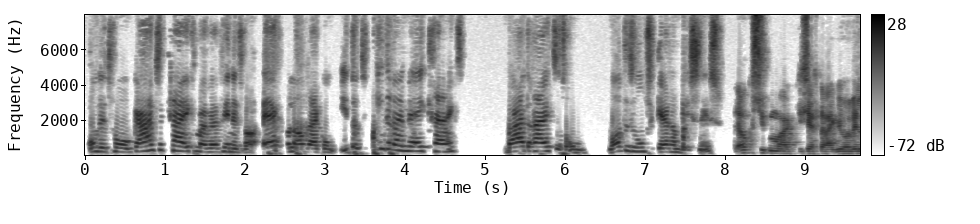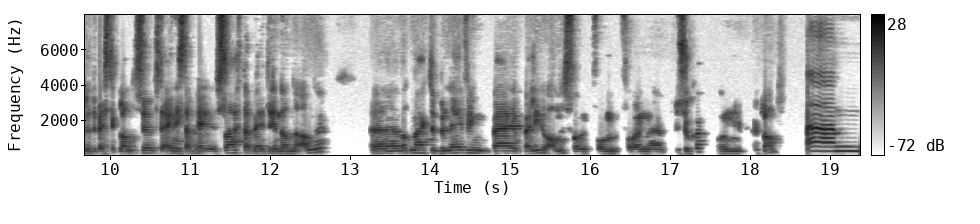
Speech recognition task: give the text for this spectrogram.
om dit voor elkaar te krijgen. Maar wij vinden het wel echt belangrijk om dat iedereen meekrijgt. Waar draait het om? Wat is onze kernbusiness? Elke supermarkt die zegt eigenlijk, we willen de beste klantenservice. De ene is daar slaagt daar beter in dan de ander. Uh, wat maakt de beleving bij, bij Lidl anders voor, voor, voor een uh, bezoeker, voor een, een klant? Um,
